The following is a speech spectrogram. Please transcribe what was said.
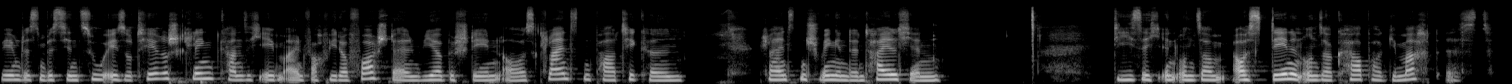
Wem das 'n bisschen zu esoterisch klingt, kann sich eben einfach wieder vorstellen, wir bestehen aus kleinsten Partikeln, kleinsten schwingenden Teilchen die sich in unserem aus denen unser Körper gemacht ist.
